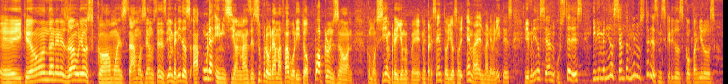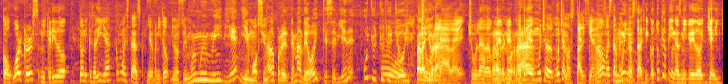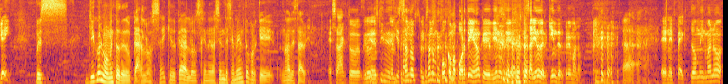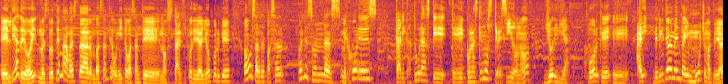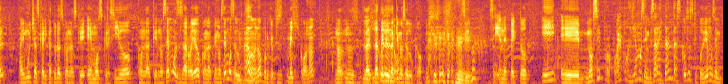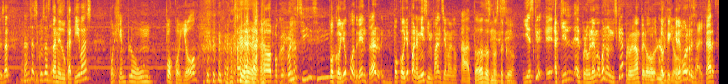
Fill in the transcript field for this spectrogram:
Hey, ¿qué onda, nenesaurios? ¿Cómo estamos? Sean ustedes bienvenidos a una emisión más de su programa favorito, Popcorn Zone. Como siempre, yo me, me presento, yo soy Emma, el Mane Benítez. Bienvenidos sean ustedes y bienvenidos sean también ustedes, mis queridos compañeros coworkers, mi querido Tony Quesadilla. ¿Cómo estás, mi hermanito? Yo estoy muy, muy, muy bien y emocionado por el tema de hoy que se viene uy, uy, uy, uy, uy, para llorar. Chulada, eh, chulada. Para me, me- me recordar. trae mucha, mucha nostalgia, ¿no? Ah, Va a estar muy nostálgico. ¿Tú qué opinas, mi querido JJ? Pues llegó el momento de educarlos. Hay que educar a los generación de cemento porque no le saben. Exacto. Pero tú Es- tienes 10 empezando, años. empezando un poco como por ti, ¿no? Que vienes de, saliendo del kinder, creo, hermano. Ah, En efecto, mi hermano, el día de hoy nuestro tema va a estar bastante bonito, bastante nostálgico, diría yo, porque vamos a repasar cuáles son las mejores caricaturas que, que- con las que hemos crecido, ¿no? Yo diría, porque eh, hay, definitivamente hay mucho material, hay muchas caricaturas con las que hemos crecido, con las que nos hemos desarrollado, con las que nos hemos educado. ¿no? Porque pues México, ¿no? Nos- nos- la, la México tele es la que nos educó. ¿Sí, no? Sí, en efecto. Y eh, no sé por cuál podríamos empezar. Hay tantas cosas que podríamos empezar. Tantas cosas tan educativas. Por ejemplo, un Pocoyo. No, poco- bueno, sí, sí. Pocoyo podría entrar. Pocoyo para mí es infancia, mano. a todos Sí, nos sí, tocó. Y es que eh, aquí el, el problema, bueno, ni siquiera problema, pero lo que Pocoyo. queremos resaltar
